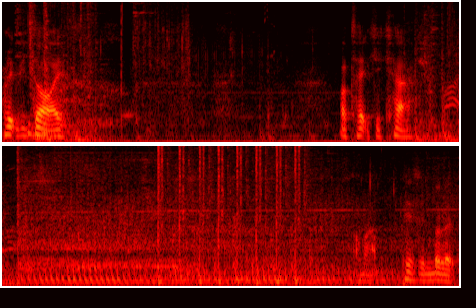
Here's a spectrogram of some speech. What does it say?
Hope you die. I'll take your cash. I'm out pissing bullets.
